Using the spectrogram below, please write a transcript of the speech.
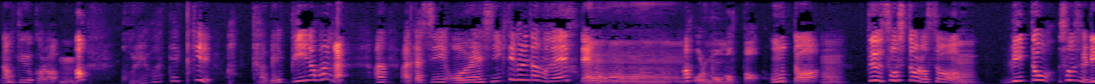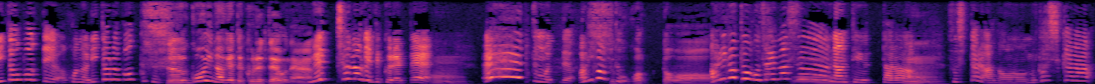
なんて言うから、うんあ、これはてっきり、あ、食べピーのファンが、あ、私に応援しに来てくれたのねってうんうんうんうんあ。俺も思った。思った、うん。で、そしたらさ、うんリト、そうですね、リトボって、このリトルボックスってすごい投げてくれたよね。めっちゃ投げてくれて、うん。って思って、ありがとう、すごかったわ。ありがとうございます、うんなんて言ったら、うんそしたら、あの、昔から、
